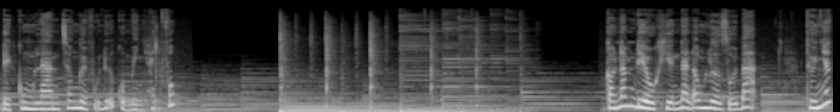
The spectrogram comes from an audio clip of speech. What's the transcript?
để cùng làm cho người phụ nữ của mình hạnh phúc. Có 5 điều khiến đàn ông lừa dối bạn. Thứ nhất,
